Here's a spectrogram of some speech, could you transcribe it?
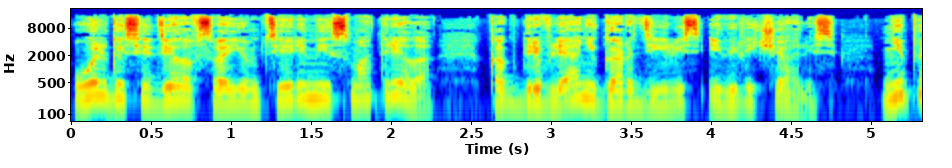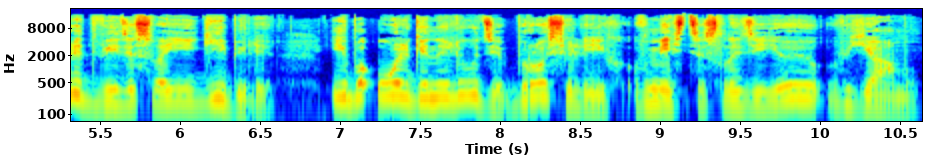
Ольга сидела в своем тереме и смотрела, как древляне гордились и величались, не предвидя своей гибели, ибо Ольгины люди бросили их вместе с ладьею в яму.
